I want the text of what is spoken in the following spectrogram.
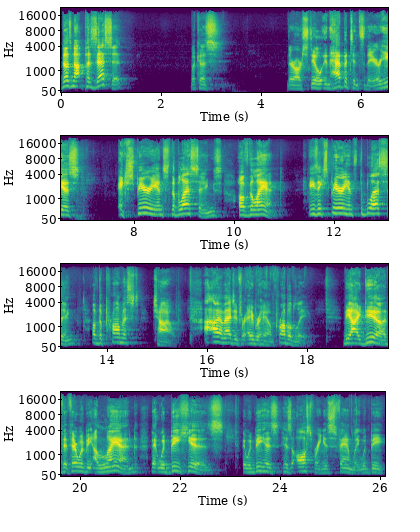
does not possess it, because there are still inhabitants there. He has experienced the blessings of the land. He's experienced the blessing of the promised child. I imagine for Abraham, probably, the idea that there would be a land that would be his, that would be his, his offspring, his family, would be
